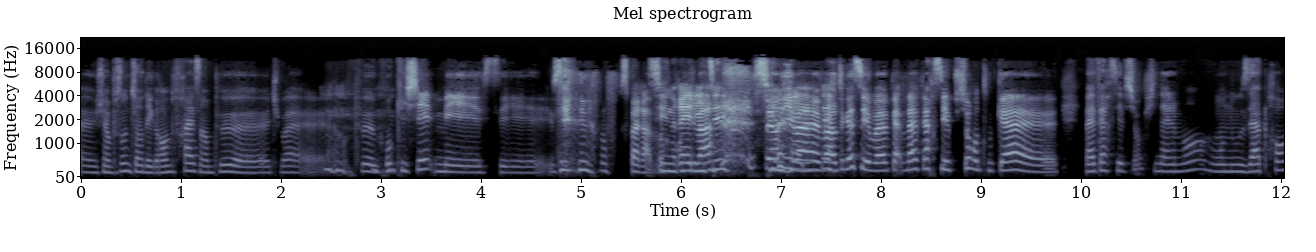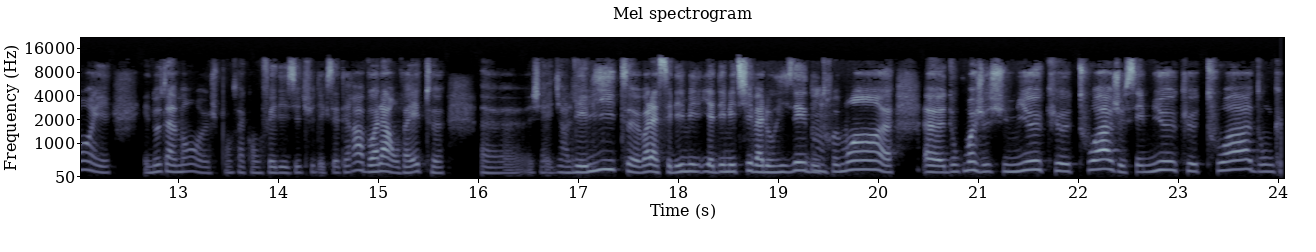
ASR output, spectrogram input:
j'ai l'impression de dire des grandes phrases un peu, tu vois, un peu gros cliché, mais c'est pas grave. C'est une réalité. en tout cas, c'est ma, perception, en tout cas, ma perception finalement. On nous apprend et, et notamment, je pense à quand on fait des études, etc. Voilà, on va être, j'allais dire l'élite. Voilà, c'est il y a des métiers valorisés, mmh. d'autres moins. donc moi, je suis mieux que toi, je sais mieux que toi. Donc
